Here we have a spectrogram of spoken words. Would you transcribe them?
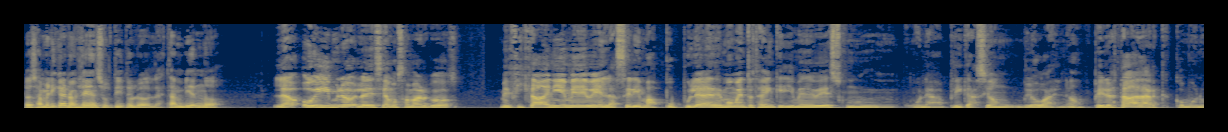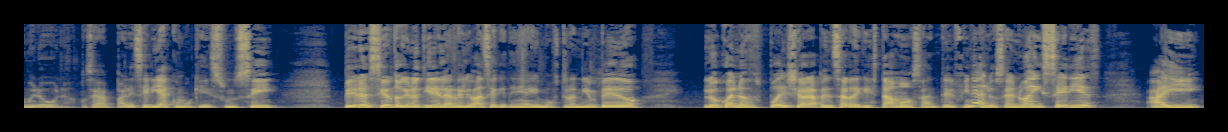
los americanos leen subtítulos, ¿la están viendo? La, hoy lo- le decíamos a Marcos, me fijaba en IMDB, en las series más populares del momento, está bien que IMDB es un- una aplicación global, ¿no? Pero estaba Dark como número uno. O sea, parecería como que es un sí, pero es cierto que no tiene la relevancia que tenía Game of Thrones ni en pedo, lo cual nos puede llevar a pensar de que estamos ante el final. O sea, no hay series ahí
